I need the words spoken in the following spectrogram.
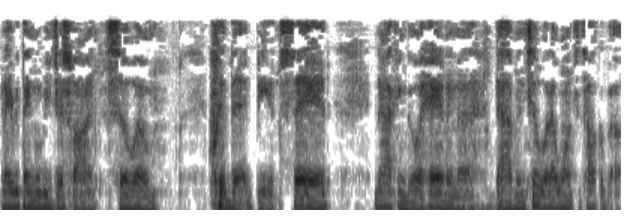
and everything will be just fine. So, um, with that being said, now I can go ahead and uh, dive into what I want to talk about.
